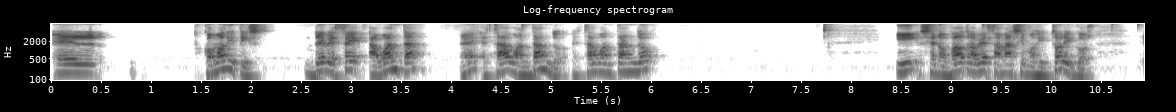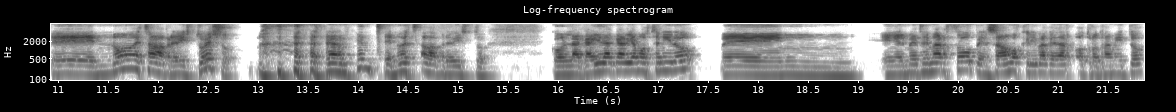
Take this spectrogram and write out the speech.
el commodities DBC aguanta, ¿eh? está aguantando, está aguantando y se nos va otra vez a máximos históricos. Eh, no estaba previsto eso, realmente no estaba previsto. Con la caída que habíamos tenido en, el mes de marzo pensábamos que le iba a quedar otro trámite,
